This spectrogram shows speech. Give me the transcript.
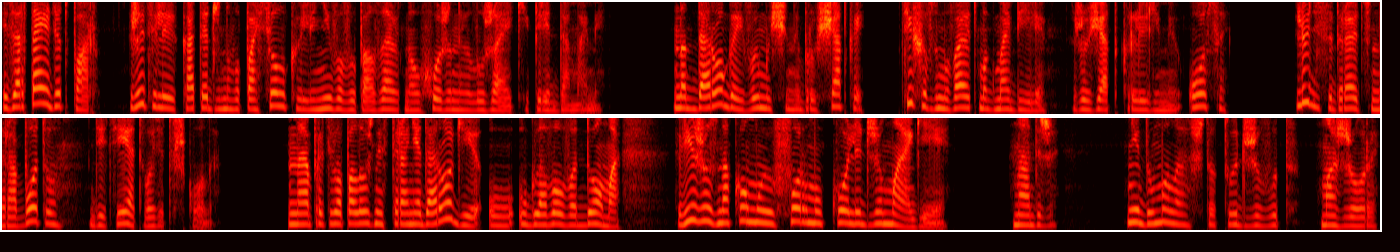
Изо рта идет пар — Жители коттеджного поселка лениво выползают на ухоженные лужайки перед домами. Над дорогой, вымощенной брусчаткой, тихо взмывают магмобили, жужжат крыльями осы. Люди собираются на работу, детей отвозят в школы. На противоположной стороне дороги, у углового дома, вижу знакомую форму колледжа магии. Надо же, не думала, что тут живут мажоры.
